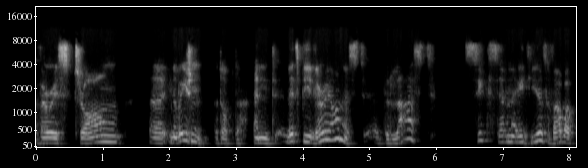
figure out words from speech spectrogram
a very strong uh, innovation adopter. And let's be very honest, the last six, seven, eight years of ABAP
